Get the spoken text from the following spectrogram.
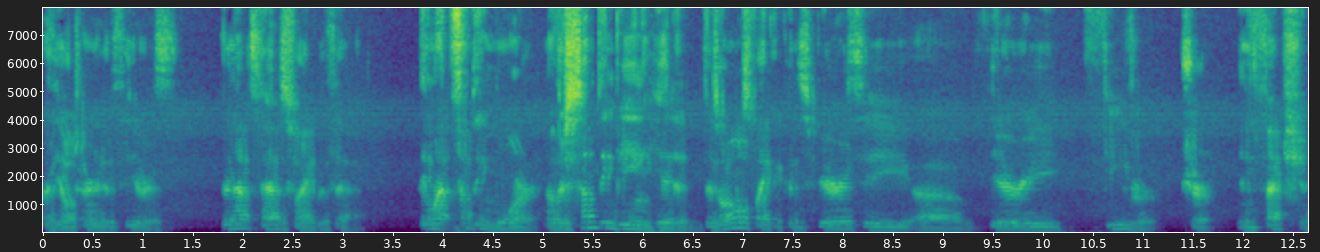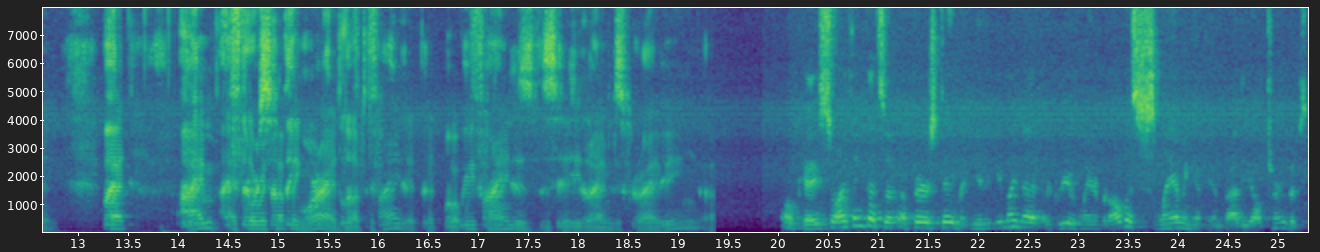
or the alternative theorists, they're not satisfied with that. They want something more. No, there's something being hidden. There's almost like a conspiracy um, theory fever Sure. Infection. But I'm, if there was something more, I'd love to find it. But what we find is the city that I'm describing. Uh, okay, so I think that's a, a fair statement. You, you might not agree with Lehner, but all this slamming of him by the alternatives,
